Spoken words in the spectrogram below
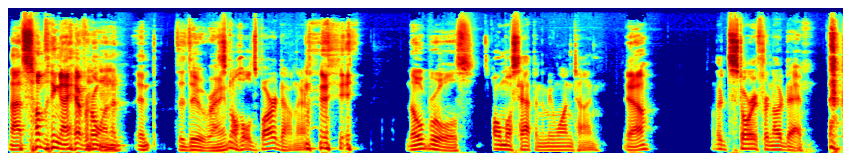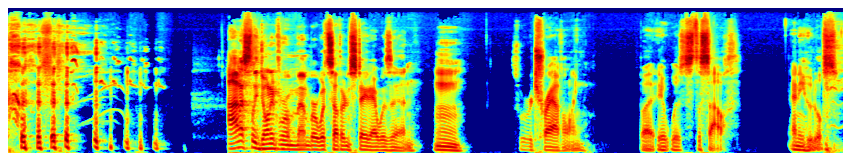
not something I ever wanted in- to do, right? There's no holds barred down there. no rules. Almost happened to me one time. Yeah. Another story for another day. Honestly, don't even remember what southern state I was in. Hmm. So we were traveling, but it was the South. Any hoodles?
